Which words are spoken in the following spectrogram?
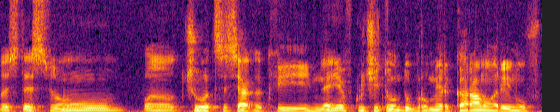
Естествено, чуват се всякакви мнения, включително Добромир Карамаринов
